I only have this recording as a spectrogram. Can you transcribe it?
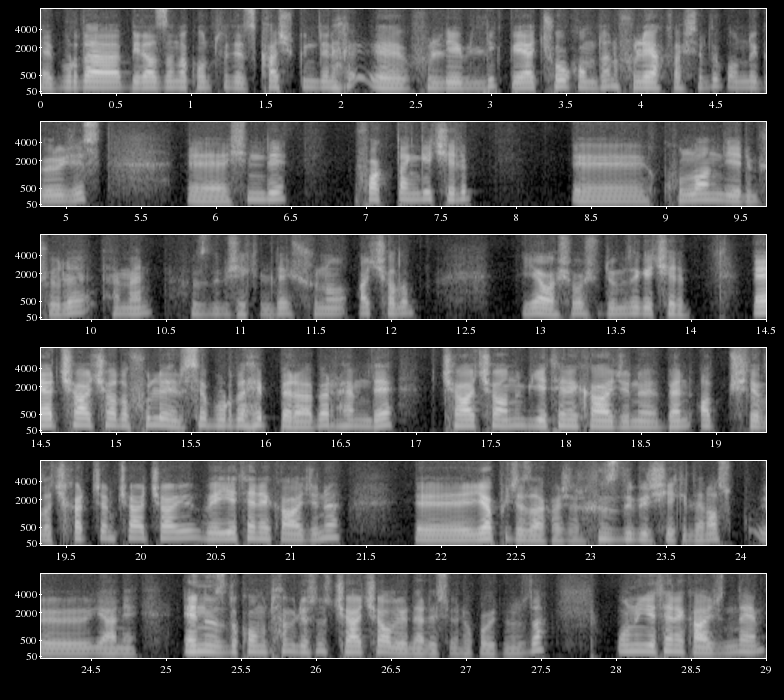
E, burada birazdan da kontrol edeceğiz. Kaç günde e, fullleyebildik veya çoğu komutanı fulle yaklaştırdık. Onu da göreceğiz. E, şimdi ufaktan geçelim. E, kullan diyelim şöyle. Hemen hızlı bir şekilde şunu açalım. Yavaş yavaş videomuza geçelim. Eğer çağ çağda fullenirse burada hep beraber hem de çağ bir yetenek ağacını ben 60 level'a çıkartacağım çağ ve yetenek ağacını e, yapacağız arkadaşlar. Hızlı bir şekilde nasıl e, yani en hızlı komutan biliyorsunuz çağ çağ alıyor neredeyse öne koyduğunuzda. Onun yetenek ağacını da hem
